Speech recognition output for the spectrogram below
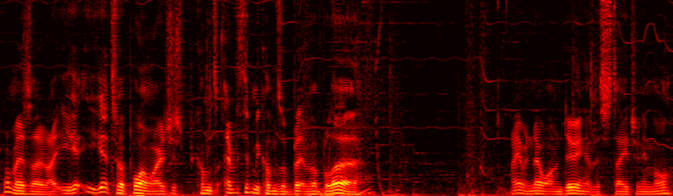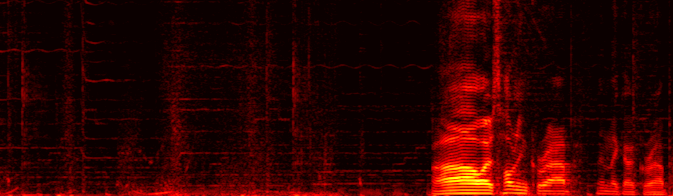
Problem is though, like you get, you get to a point where it just becomes everything becomes a bit of a blur. I don't even know what I'm doing at this stage anymore. Oh, I was holding grab. Then they go grab.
